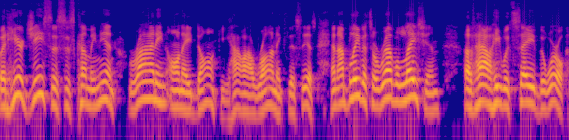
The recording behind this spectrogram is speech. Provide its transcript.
But here Jesus is coming in riding on a donkey. How ironic this is. And I believe it's a revelation of how he would save the world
